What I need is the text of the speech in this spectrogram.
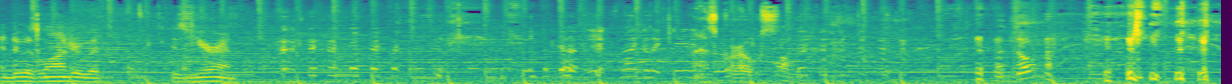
and do his laundry with his urine. it's not gonna clean That's gross. I don't.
